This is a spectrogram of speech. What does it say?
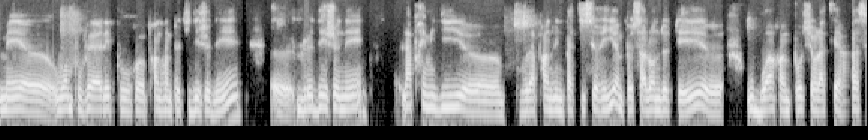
mais euh, où on pouvait aller pour prendre un petit déjeuner, euh, le déjeuner, l'après-midi, euh, pour prendre une pâtisserie, un peu salon de thé, euh, ou boire un pot sur la terrasse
